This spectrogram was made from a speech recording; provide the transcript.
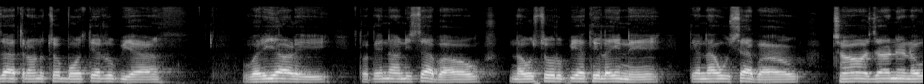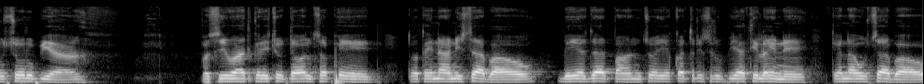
હજાર ત્રણસો બોતેર રૂપિયા. વરિયાળી તો તેના નીચા ભાવ નવસો રૂપિયાથી લઈને તેના ઊંચા ભાવ છ હજાર ને નવસો રૂપિયા. પછી વાત કરીશું તલ સફેદ તો તેના નીચા ભાવ બે હજાર પાંચસો એકત્રીસ રૂપિયાથી લઈને તેના ઊંચા ભાવ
